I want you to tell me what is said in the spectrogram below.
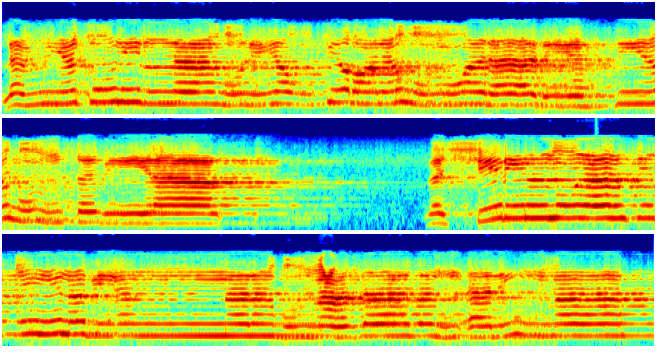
لم يكن الله ليغفر لهم ولا ليهديهم سبيلا. بشر المنافقين بأن لهم عذابا أليما.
